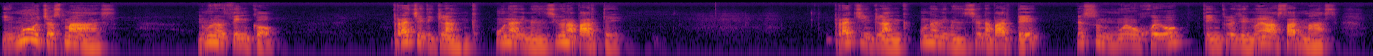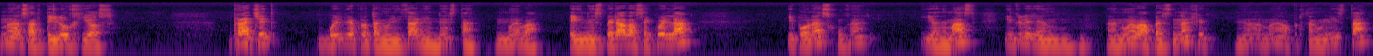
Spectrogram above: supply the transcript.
y muchos más. Número 5. Ratchet y Clank, una dimensión aparte. Ratchet y Clank, una dimensión aparte, es un nuevo juego que incluye nuevas armas, nuevos artilugios. Ratchet vuelve a protagonizar en esta nueva e inesperada secuela y podrás jugar y además incluye una nueva personaje una nueva protagonista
